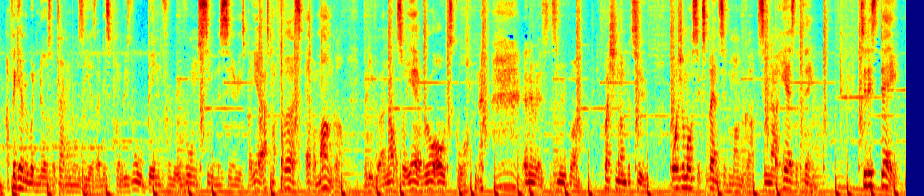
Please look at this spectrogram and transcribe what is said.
I think everybody knows what Dragon Ball Z is at this point. We've all been through it, we've all seen the series, but yeah, that's my first ever manga, believe it or not. So yeah, real old school. Anyways, let's move on. Question number two. What's your most expensive manga? See, now here's the thing. To this day,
